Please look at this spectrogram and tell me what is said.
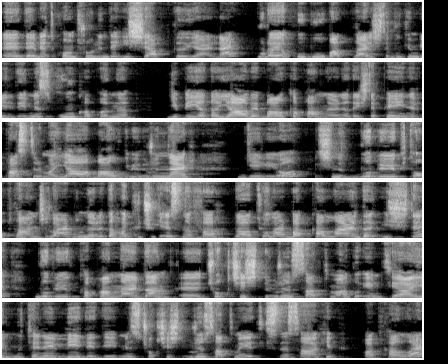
e, devlet kontrolünde iş yaptığı yerler. Buraya hububatlar işte bugün bildiğimiz un kapanı gibi ya da yağ ve bal kapanlarına da işte peynir, pastırma, yağ, bal gibi ürünler geliyor. Şimdi bu büyük toptancılar bunları daha küçük esnafa dağıtıyorlar. Bakkallar da işte bu büyük kapanlardan e, çok çeşitli ürün satma, bu emtiayı mütenevvi dediğimiz çok çeşitli ürün satma yetkisine sahip bakkallar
